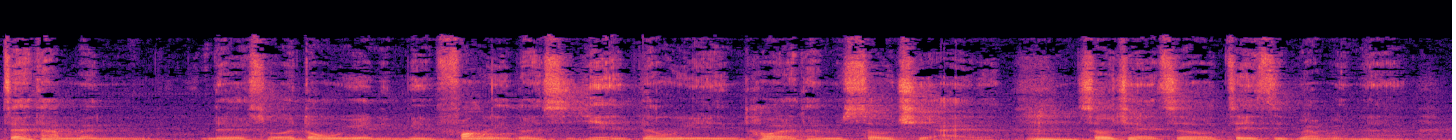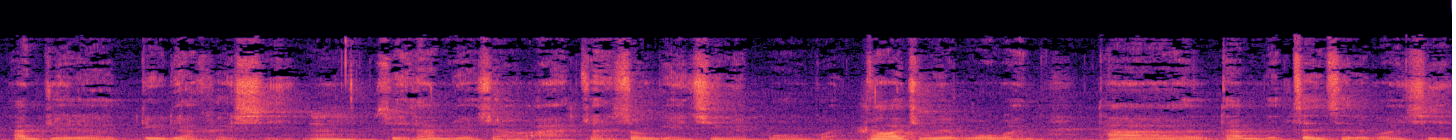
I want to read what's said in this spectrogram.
在他们那个所谓动物园里面放了一段时间，动物园后来他们收起来了，嗯，收起来之后，这一只标本呢，他们觉得丢掉可惜，嗯，所以他们就想啊，转送给秦美博物馆。刚好秦美博物馆，他他们的政策的关系，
